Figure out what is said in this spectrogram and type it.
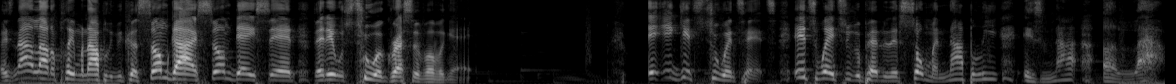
is not allowed to play Monopoly because some guy someday said that it was too aggressive of a game. It, it gets too intense. It's way too competitive. So Monopoly is not allowed.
